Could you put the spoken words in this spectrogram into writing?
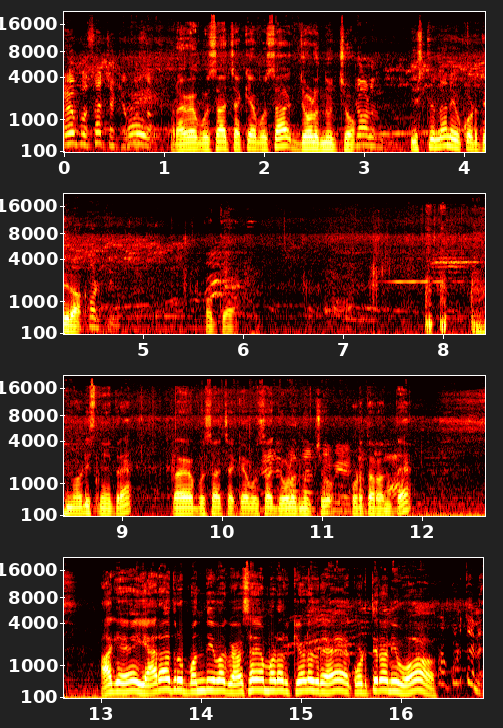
ರವೆ ಬೂಸ ಚಕ್ಕೆ ಬೂಸ. ರವೆ ಬುಸ ಚಕ್ಕೆ ಬುಸ ಜೋಳದ ನುಚ್ಚು. ಜೋಳದ ನುಚ್ಚು. ಇಷ್ಟನ್ನು ನೀವು ಕೊಡ್ತೀರಾ? ಓಕೆ. ನೋಡಿ ಸ್ನೇಹಿತರೆ ರವೆ ಬುಸ ಚಕ್ಕೆ ಬುಸ ಜೋಳದ ನುಚ್ಚು ಕೊಡ್ತಾರಂತೆ. ಹಾಗೆ ಯಾರಾದರೂ ಬಂದು ಇವಾಗ ವ್ಯವಸಾಯ ಮಾಡೋರು ಕೇಳಿದ್ರೆ ಕೊಡ್ತೀರಾ ನೀವು? ಹಾ, ಕೊಡ್ತೇನೆ.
